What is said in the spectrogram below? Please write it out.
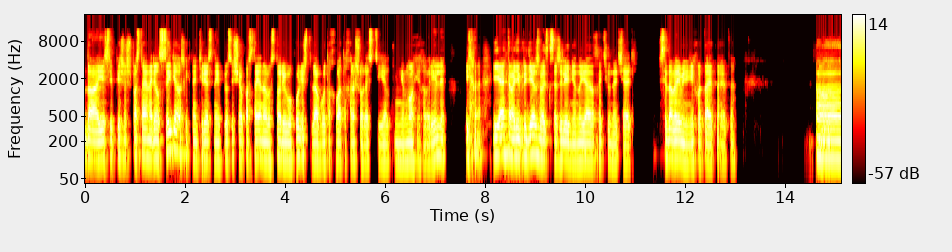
да, если пишешь постоянно рилсы, делаешь какие-то интересные, плюс еще постоянно в историю выходишь, тогда будут охваты хорошо расти. Вот мне многие говорили. Я, я этого не придерживаюсь, к сожалению, но я хочу начать. Всегда времени не хватает на это. А,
